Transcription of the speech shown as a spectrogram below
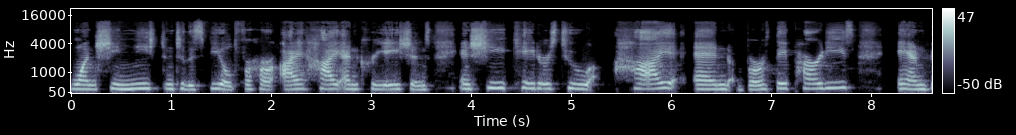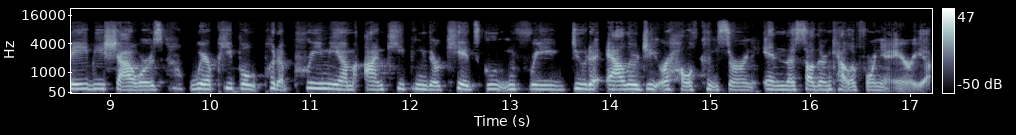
once she niched into this field for her high end creations. And she caters to high end birthday parties and baby showers where people put a premium on keeping their kids gluten free due to allergy or health concern in the Southern California area.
